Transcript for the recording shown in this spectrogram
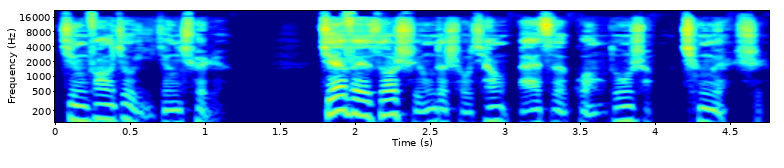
警方就已经确认，劫匪所使用的手枪来自广东省清远市。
